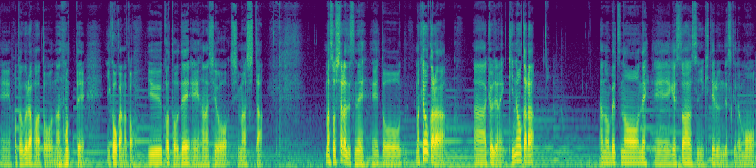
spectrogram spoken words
えフォトグラファーと名乗っていこうかなということで、え話をしました。まあそしたらですね、えっ、ー、と、まあ今日から、あ今日じゃない、昨日から、あの別のね、えー、ゲストハウスに来てるんですけども、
